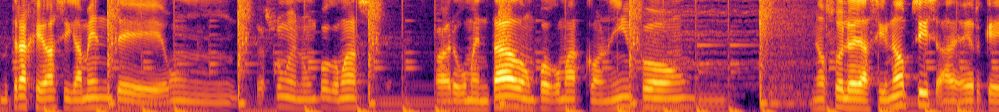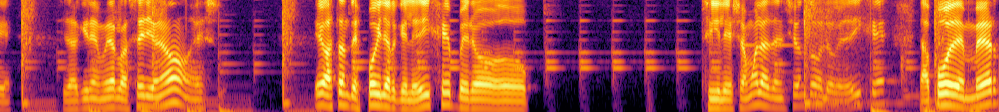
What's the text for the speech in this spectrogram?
Me traje básicamente un resumen un poco más argumentado, un poco más con info, no solo la sinopsis, a ver que si la quieren ver la serie o no, es, es bastante spoiler que le dije, pero si le llamó la atención todo lo que le dije, la pueden ver.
